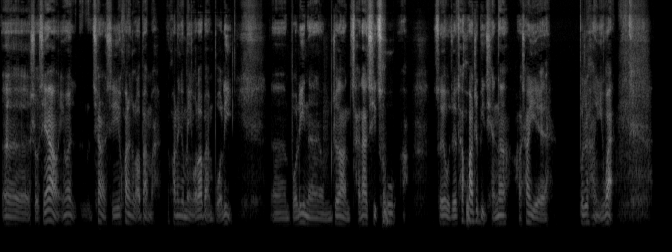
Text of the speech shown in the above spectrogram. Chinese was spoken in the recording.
呃，首先啊，因为。切尔西换了个老板嘛，换了一个美国老板伯利。嗯，伯利呢，我们知道财大气粗啊，所以我觉得他花这笔钱呢，好像也不是很意外。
